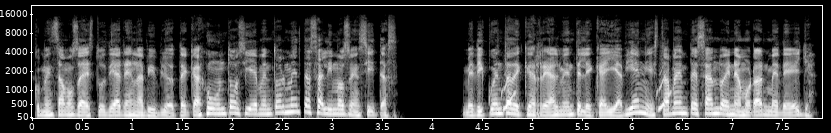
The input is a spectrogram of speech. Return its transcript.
Comenzamos a estudiar en la biblioteca juntos y eventualmente salimos en citas. Me di cuenta de que realmente le caía bien y estaba empezando a enamorarme de ella.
